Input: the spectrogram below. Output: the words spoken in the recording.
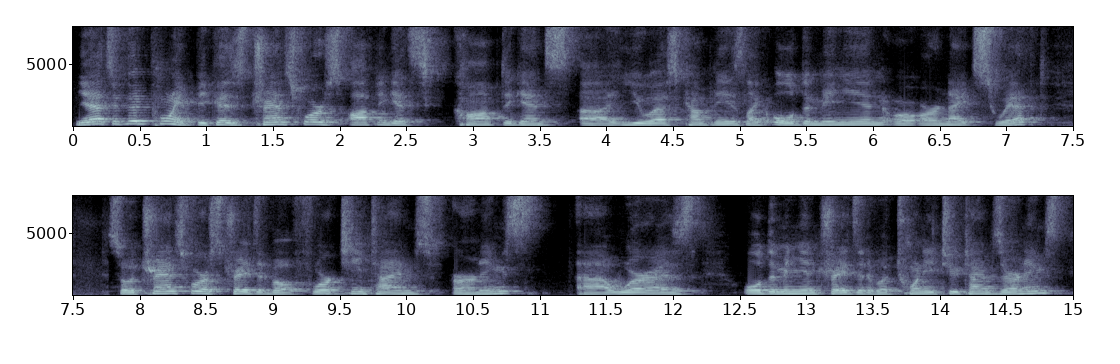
yeah it's a good point because transforce often gets comped against uh, us companies like old dominion or, or knight swift so transforce trades at about 14 times earnings uh, whereas old dominion trades at about 22 times earnings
